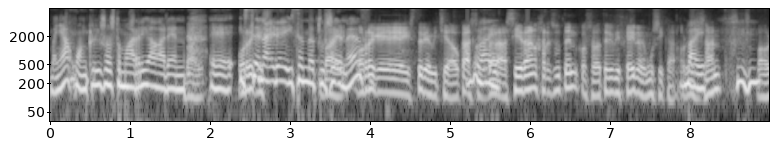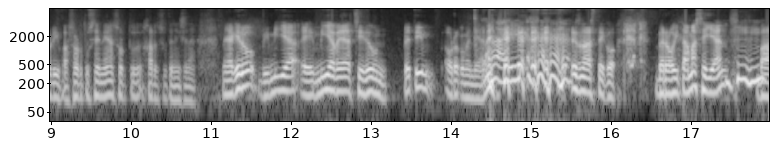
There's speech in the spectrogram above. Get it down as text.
baina Juan Crisostomo Arriagaren Bai. e, izena iz- ere izendatu bai, zen, ez? Horrek historia bitxia dauka. Bai. Hasieran jarri zuten konservatorio bizkaino de musika. Hori Bai. esan, ba hori, ba, sortu zenean, sortu jarri zuten izena. Baina gero, 2000, eh, mila behatzi deun, beti aurreko mendean, eh? Bai. ez nahazteko. Berrogeita amaseian, ba,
